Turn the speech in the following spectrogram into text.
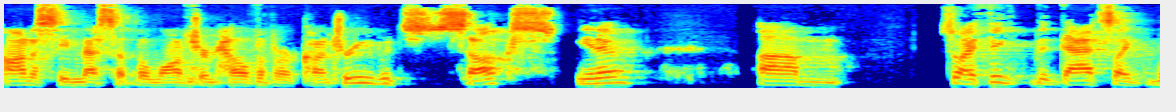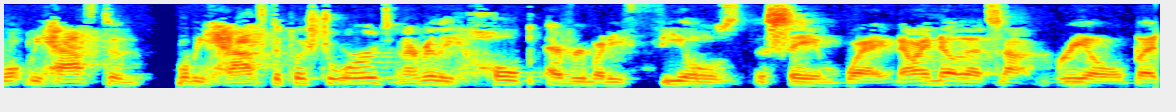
honestly mess up the long term health of our country, which sucks, you know? Um, so I think that that's like what we have to what we have to push towards, and I really hope everybody feels the same way. Now I know that's not real, but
